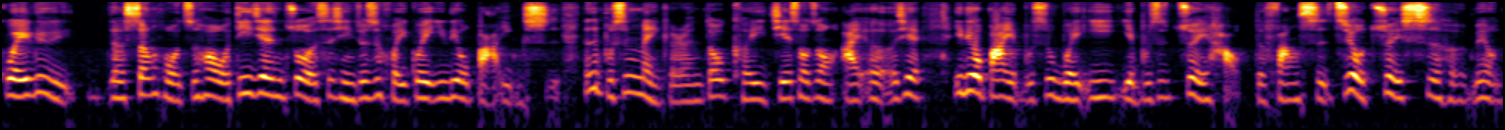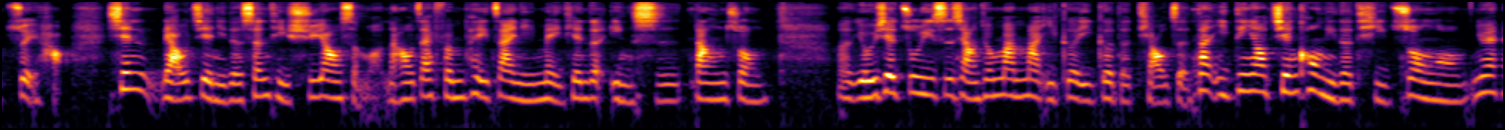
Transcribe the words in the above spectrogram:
规律的生活之后，我第一件做的事情就是回归一六八饮食。但是不是每个人都可以接受这种挨饿，而且一六八也不是唯一，也不是最好的方式，只有最适合，没有最好。先了解你的身体需要什么，然后再分配在你每天的饮食当中。呃，有一些注意事项，就慢慢一个一个的调整，但一定要监控你的体重哦，因为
